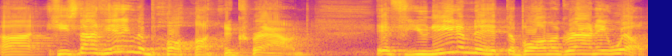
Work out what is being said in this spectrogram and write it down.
uh, he's not hitting the ball on the ground. If you need him to hit the ball on the ground, he will.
